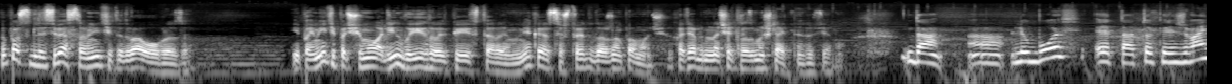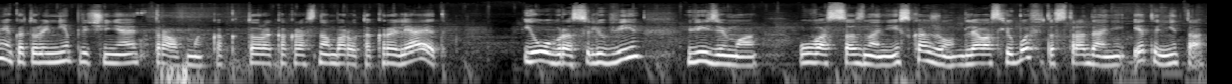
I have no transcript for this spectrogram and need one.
Вы просто для себя сравните эти два образа. И поймите, почему один выигрывает перед вторым. Мне кажется, что это должно помочь. Хотя бы начать размышлять на эту тему. Да, э, любовь – это то переживание, которое не причиняет травмы, которое как раз наоборот окрыляет. И образ любви, видимо, у вас в сознании. И скажу, для вас любовь – это страдание. Это не так.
